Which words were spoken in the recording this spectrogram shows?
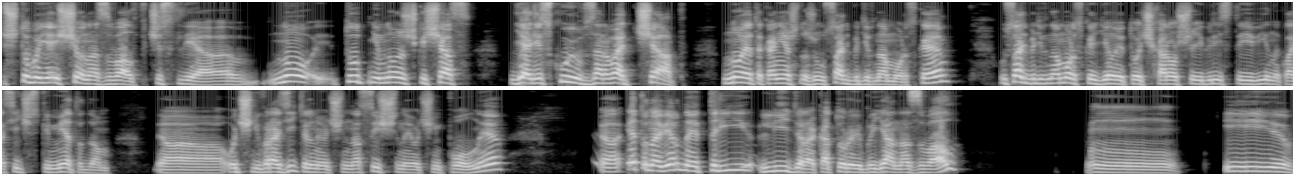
Что бы я еще назвал в числе? А, ну, тут немножечко сейчас я рискую взорвать чат, но это, конечно же, усадьба Дивноморская. Усадьба Дивноморская делает очень хорошие игристые вина классическим методом. А, очень выразительные, очень насыщенные, очень полные. А, это, наверное, три лидера, которые бы я назвал. И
